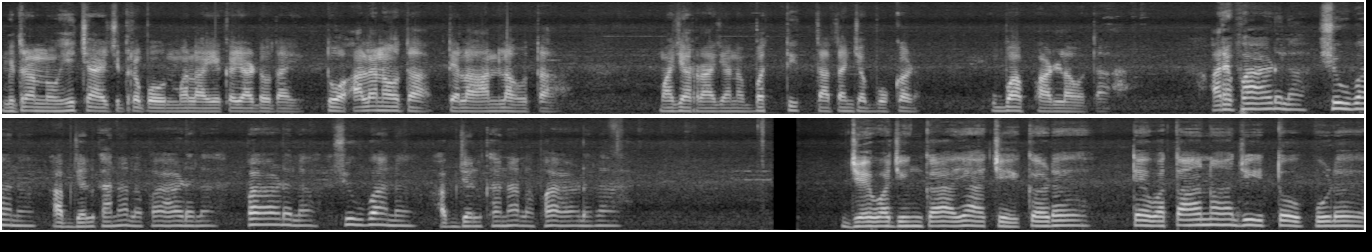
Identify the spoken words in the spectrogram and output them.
मित्रांनो हे छायाचित्र पाहून मला एकही आठवत आहे. तो आला नव्हता त्याला आणला होता. माझ्या राजानं बत्तीस तातांच्या बोकड उभा फाडला होता. अरे फाडला शिवबानं अफजल खानाला फाडला फाडला शिवबानं अफजल खानाला फाडला. जेव्हा जिंकायाचे कड तेव्हा तानाजी तो पुढं.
